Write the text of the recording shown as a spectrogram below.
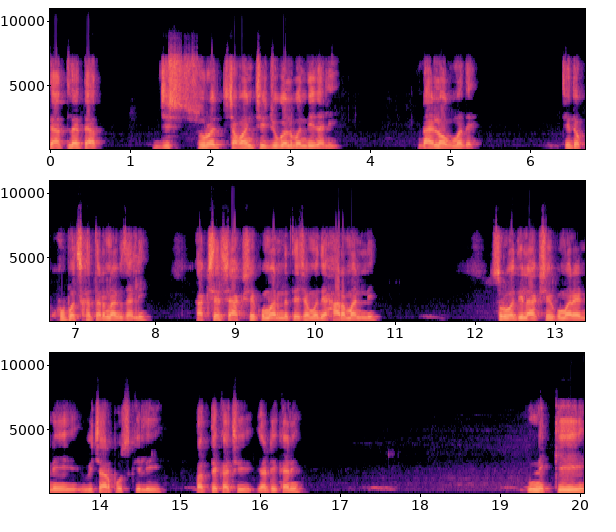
त्यातल्या त्यात जी सूरज चव्हाणची जुगलबंदी झाली डायलॉगमध्ये ती तर खूपच खतरनाक झाली. अक्षरशः अक्षय कुमारने त्याच्यामध्ये हार मानली. सुरुवातीला अक्षय कुमार यांनी विचारपूस केली प्रत्येकाची या ठिकाणी. निक्की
